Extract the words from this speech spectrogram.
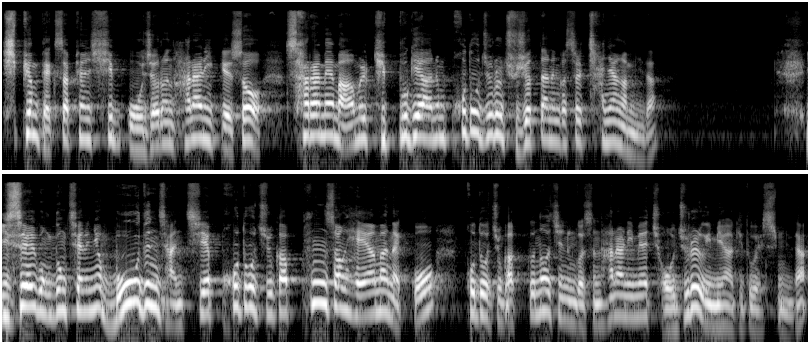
시편 104편 15절은 하나님께서 사람의 마음을 기쁘게 하는 포도주를 주셨다는 것을 찬양합니다. 이스라엘 공동체는요, 모든 잔치에 포도주가 풍성해야만 했고, 포도주가 끊어지는 것은 하나님의 저주를 의미하기도 했습니다.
